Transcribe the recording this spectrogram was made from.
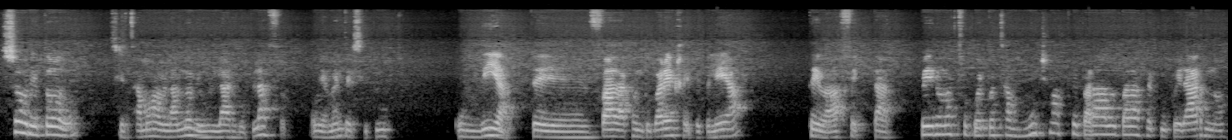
sobre todo si estamos hablando de un largo plazo. Obviamente, si tú un día te enfadas con tu pareja y te peleas, te va a afectar. Pero nuestro cuerpo está mucho más preparado para recuperarnos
